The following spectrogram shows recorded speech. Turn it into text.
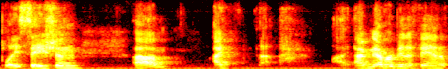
PlayStation. Um, I, I have never been a fan of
